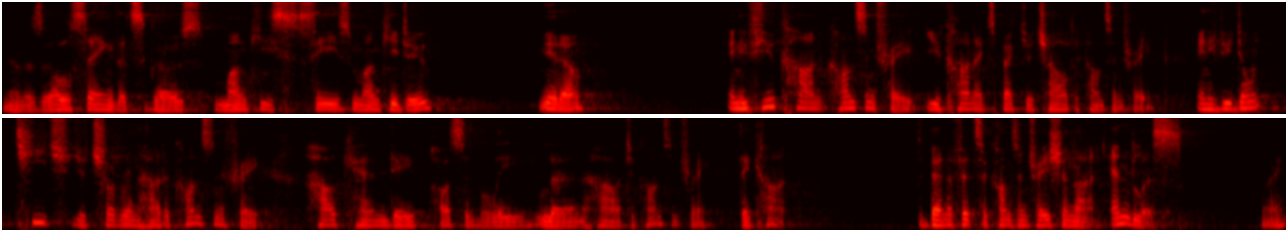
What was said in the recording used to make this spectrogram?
You know, there's an old saying that goes, monkey sees, monkey do, you know? And if you can't concentrate, you can't expect your child to concentrate. And if you don't teach your children how to concentrate, how can they possibly learn how to concentrate? They can't. The benefits of concentration are endless, right?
